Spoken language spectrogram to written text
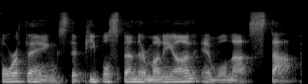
four things that people spend their money on and will not stop.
